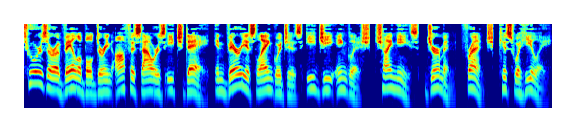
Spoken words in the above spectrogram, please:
Tours are available during office hours each day, in various languages e.g. English, Chinese, German, French, Kiswahili.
